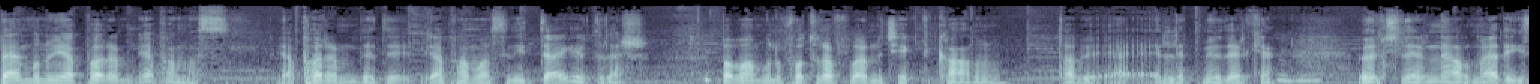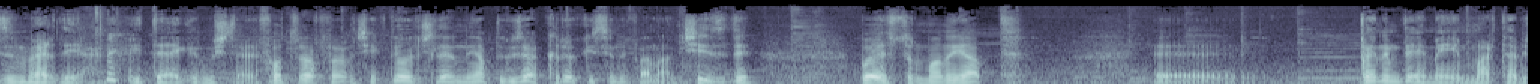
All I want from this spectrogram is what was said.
ben bunu yaparım, yapamazsın. Yaparım dedi, yapamazsın. iddiaya girdiler. Babam bunun fotoğraflarını çekti kanunun. Tabii e, elletmiyor derken hı hı. ölçülerini almaya da izin verdi yani. iddiaya girmişler. Fotoğraflarını çekti, ölçülerini yaptı, güzel krokisini falan çizdi. Bu enstrümanı yaptı. Ee, benim de emeğim var tabii.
